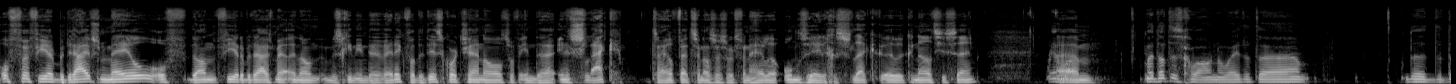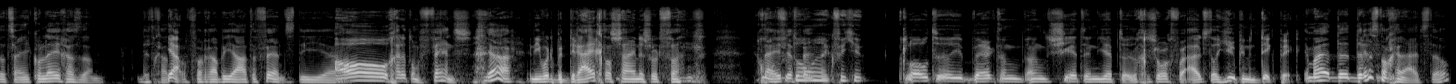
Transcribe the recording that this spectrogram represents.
of uh, via het bedrijfsmail. Of dan via de bedrijfsmail. En dan misschien in de, weet ik van de Discord channels. Of in de, in de Slack. Het zou heel vet zijn als er een soort van hele onzedige Slack uh, kanaaltjes zijn. Ja, maar, um, maar, dat is gewoon, hoe heet het... Uh, de, de, dat zijn je collega's dan. Dit gaat ja. over rabiate fans. Die, uh... Oh, gaat het om fans? Ja. en die worden bedreigd als zijn een soort van... Nee, fan... ik vind je kloten, je werkt aan, aan, shit en je hebt gezorgd voor uitstel. Hier heb je een dikpik. Ja, maar de, er is nog geen uitstel.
